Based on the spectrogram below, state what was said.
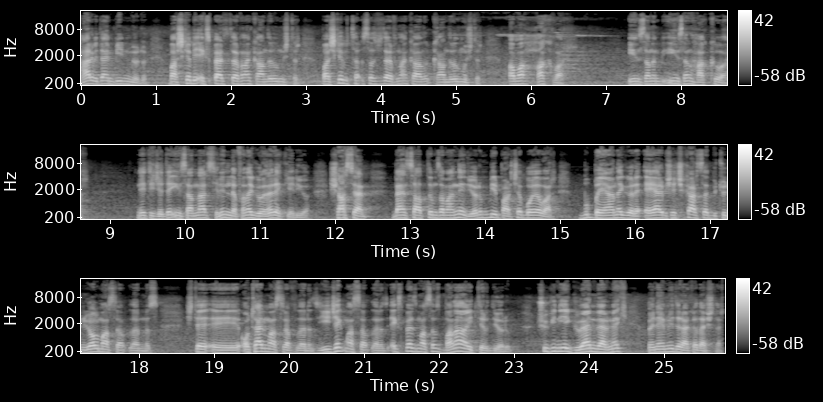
harbiden bilmiyordur. Başka bir expert tarafından kandırılmıştır. Başka bir satıcı tarafından kandır- kandırılmıştır. Ama hak var. İnsanın bir insanın hakkı var. Neticede insanlar senin lafına güvenerek geliyor. Şahsen ben sattığım zaman ne diyorum? Bir parça boya var. Bu beyana göre eğer bir şey çıkarsa bütün yol masraflarınız, işte e, otel masraflarınız, yiyecek masraflarınız, ekspres masrafınız bana aittir diyorum. Çünkü niye güven vermek önemlidir arkadaşlar.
